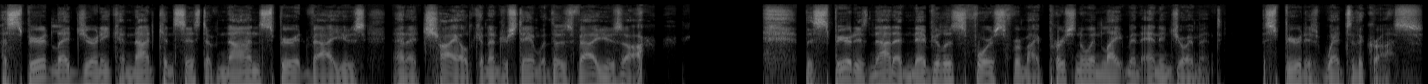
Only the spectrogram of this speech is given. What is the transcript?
A spirit led journey cannot consist of non spirit values, and a child can understand what those values are. The spirit is not a nebulous force for my personal enlightenment and enjoyment. The spirit is wed to the cross.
